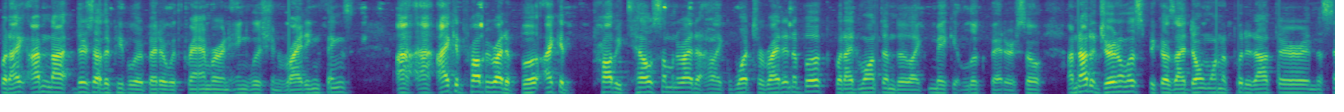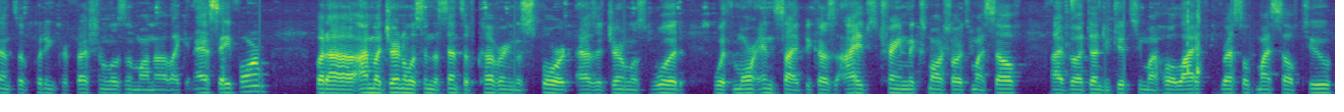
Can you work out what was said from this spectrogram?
But I, I'm not. There's other people who are better with grammar and English and writing things. I, I, I could probably write a book. I could probably tell someone to write it, like what to write in a book, but I'd want them to like make it look better. So I'm not a journalist because I don't want to put it out there in the sense of putting professionalism on a, like an essay form. But uh, I'm a journalist in the sense of covering the sport as a journalist would with more insight because I've trained mixed martial arts myself. I've uh, done jujitsu my whole life, wrestled myself too,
